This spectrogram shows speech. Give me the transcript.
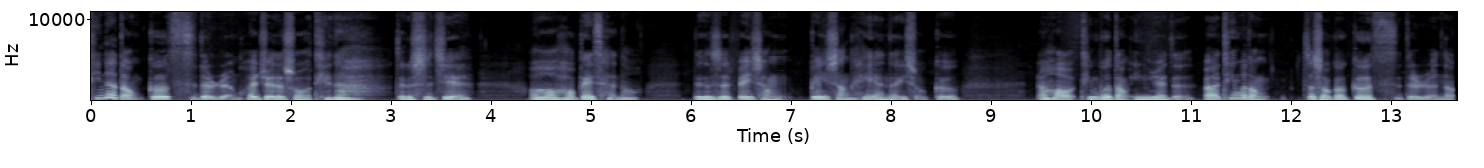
听得懂歌词的人会觉得说：“天呐，这个世界哦，好悲惨哦！”那个是非常悲伤、黑暗的一首歌。然后听不懂音乐的，呃，听不懂这首歌歌词的人呢，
